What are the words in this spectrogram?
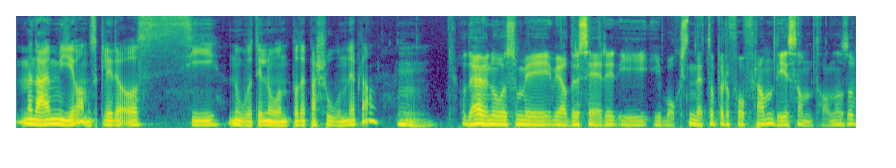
men det er mye vanskeligere å si noe til noen på det personlige plan. Mm. Og Det er jo noe som vi, vi adresserer i, i, boksen, nettopp for å få fram de samtalene. Altså,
